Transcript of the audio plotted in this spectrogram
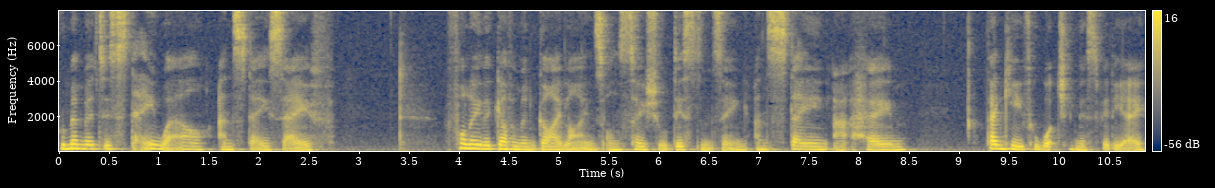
Remember to stay well and stay safe. Follow the government guidelines on social distancing and staying at home. Thank you for watching this video.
